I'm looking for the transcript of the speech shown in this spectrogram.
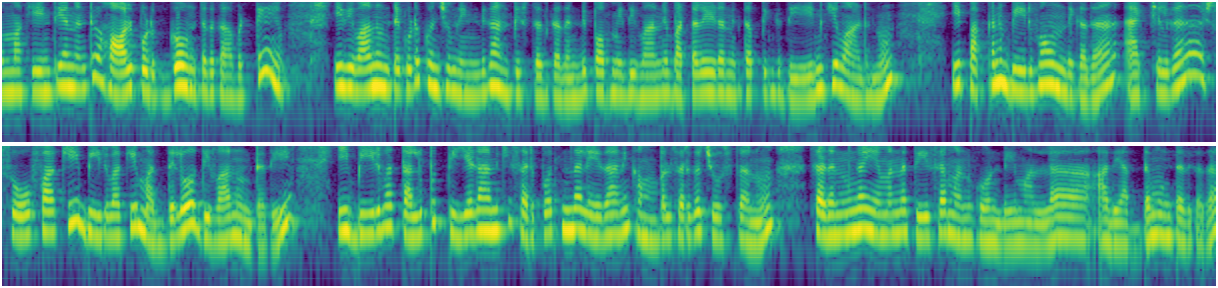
మాకేంటి అని అంటే హాల్ పొడుగ్గా ఉంటుంది కాబట్టి ఈ దివాన్ ఉంటే కూడా కొంచెం నిండుగా అనిపిస్తుంది కదండి. పాపం ఈ దివాన్ని బట్టలు వేయడానికి తప్ప ఇంక దేనికి వాడను. ఈ పక్కన బీరువా ఉంది కదా యాక్చువల్గా సోఫాకి బీరువాకి మధ్యలో దివాన్ ఉంటుంది. ఈ బీరువా తలుపు తీయడానికి సరిపోతుందా లేదా అని కంపల్సరిగా చూస్తాను. సడన్గా ఏమన్నా తీసామనుకోండి మళ్ళా అది అద్దం ఉంటుంది కదా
